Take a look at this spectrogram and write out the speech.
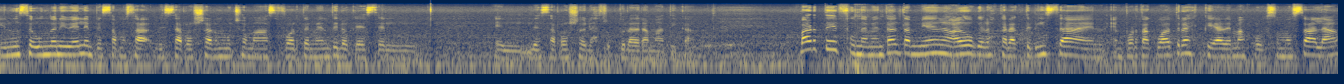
y en un segundo nivel empezamos a desarrollar mucho más fuertemente lo que es el, el desarrollo de la estructura dramática. Parte fundamental también, algo que nos caracteriza en, Porta 4 es que además, porque somos sala,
